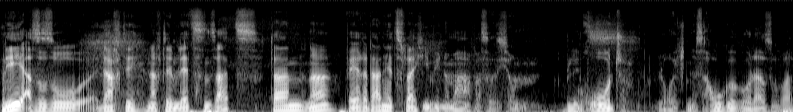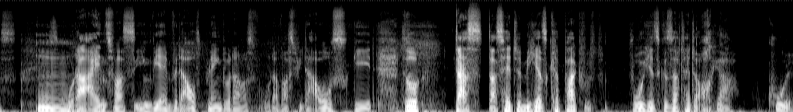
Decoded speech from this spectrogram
Nee, also so nach, de, nach dem letzten Satz dann, ne, wäre dann jetzt vielleicht irgendwie nochmal, was weiß ich, so ein Blitz. rot leuchtendes Auge oder sowas. Mhm. Oder eins, was irgendwie entweder aufblinkt oder was, oder was wieder ausgeht. So, das, das hätte mich jetzt gepackt, wo ich jetzt gesagt hätte, ach ja, cool.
